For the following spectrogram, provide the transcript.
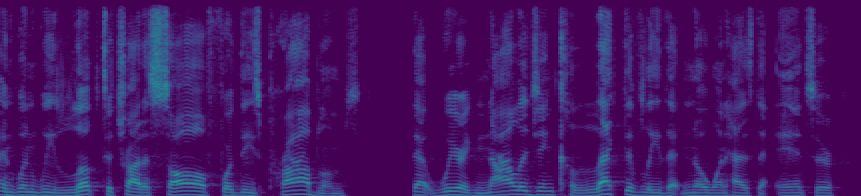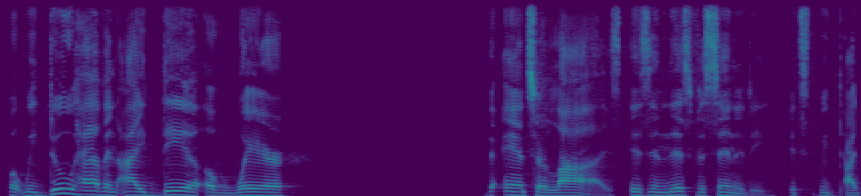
and when we look to try to solve for these problems, that we're acknowledging collectively that no one has the answer, but we do have an idea of where the answer lies is in this vicinity. It's we I,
